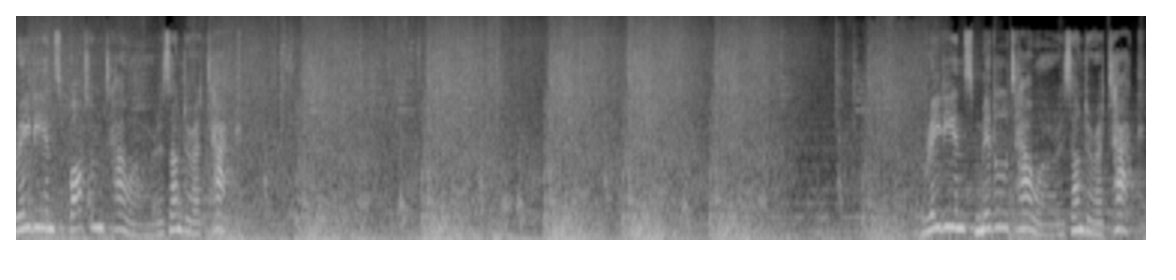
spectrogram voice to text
Radiant's bottom tower is under attack. Radiant's middle tower is under attack.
